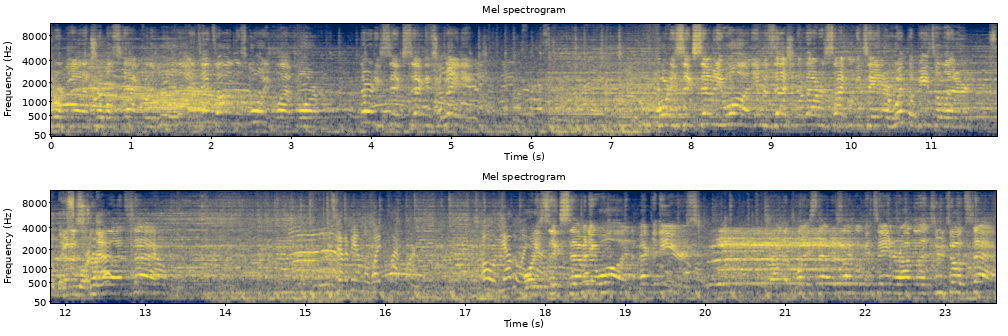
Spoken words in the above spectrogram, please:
working on a triple stack for the Blue Alliance. It's on the scoring platform. 36 seconds remaining. 46-71 in possession of that recycle container with the pizza litter. So they Gonna scored that? that stack. It's got to be on the white platform. Oh, the other one. yeah. 46-71. Buccaneers trying to place that recycle container onto that two-tote stack.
